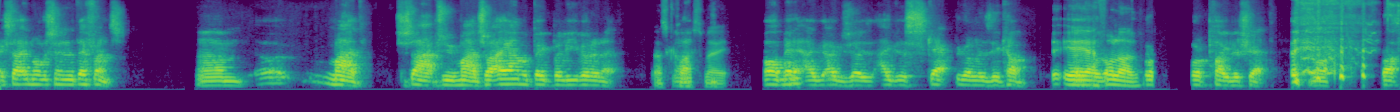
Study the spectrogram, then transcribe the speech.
I started noticing a difference. Um, uh, mad, just absolutely mad. So I am a big believer in it. That's class, mate. Oh, man, I, I, was, as- I was as skeptical as they come Yeah, yeah, full on. for a pile of shit. But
